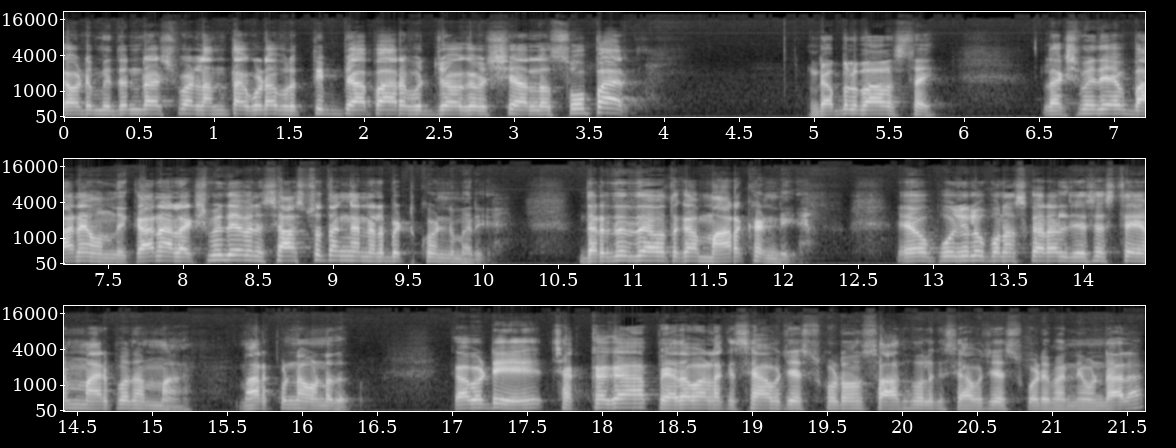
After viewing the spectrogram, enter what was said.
కాబట్టి మిథున రాశి వాళ్ళంతా కూడా వృత్తి వ్యాపార ఉద్యోగ విషయాల్లో సూపర్. డబ్బులు బాగా వస్తాయి. లక్ష్మీదేవి బాగానే ఉంది. కానీ ఆ లక్ష్మీదేవిని శాశ్వతంగా నిలబెట్టుకోండి మరి. దరిద్ర దేవతగా మారకండి. ఏవో పూజలు పునస్కారాలు చేసేస్తే ఏం మారిపోదమ్మా. మారకుండా ఉండదు. కాబట్టి చక్కగా పేదవాళ్ళకి సేవ చేసుకోవడం సాధువులకి సేవ చేసుకోవడం అన్నీ ఉండాలా.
